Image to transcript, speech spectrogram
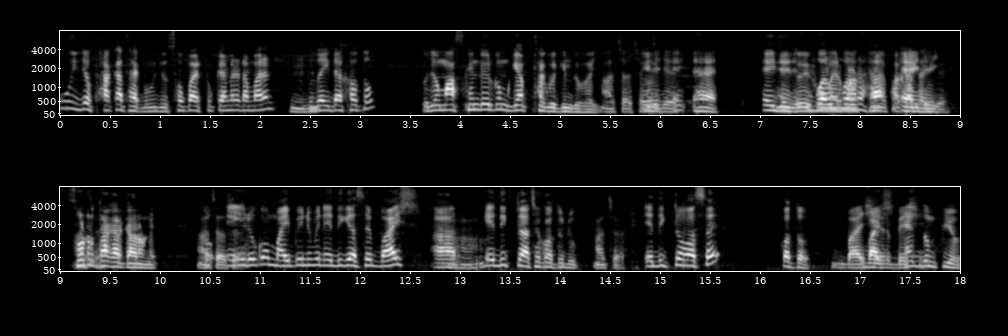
ওই যে ফাঁকা থাকবে ওই যে সোফা একটু ক্যামেরাটা মারেন। তো যাই দেখাও তো। ওই যে মাঝখান দিয়ে এরকম গ্যাপ থাকবে কিন্তু ভাই। আচ্ছা আচ্ছা এই যে যে হ্যাঁ। এই যে দুই উপর ফোমের মাঝখানে ফাঁকা থাকবে। ছোট আচ্ছা। থাকার কারণে। আচ্ছা, আচ্ছা। এইরকম মাইপে নেবেন এদিকে আছে বাইশ আর হুম, হুম। এদিকটা আছে কতটুকু? আচ্ছা। এদিকটাও আছে কত? বাইশের বাইশ বেশি। একদম পিওর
